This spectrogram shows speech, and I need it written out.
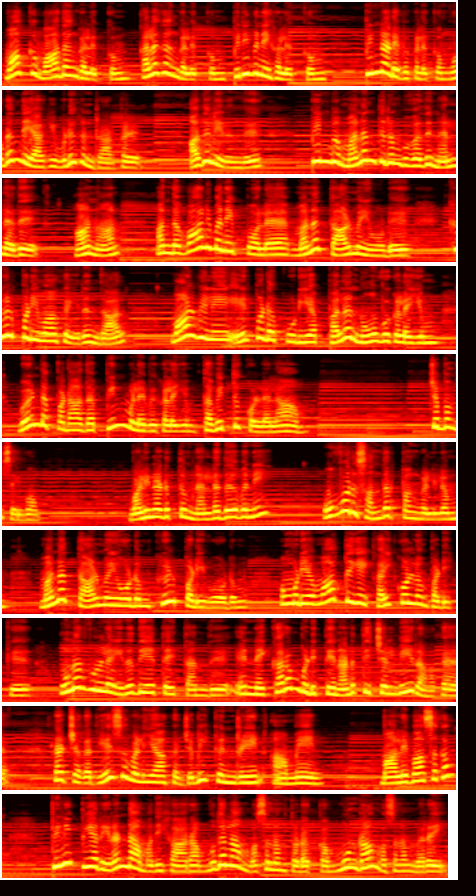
வாக்குவாதங்களுக்கும் கலகங்களுக்கும் பிரிவினைகளுக்கும் பின்னடைவுகளுக்கு உடந்தையாகி விடுகின்றார்கள். அதிலிருந்து பின்பு மனம் திரும்புவது நல்லது. ஆனால் அந்த வாலிபனைப் போல மனத்தாழ்மையோடு கீழ்ப்படிவாக இருந்தால் வாழ்விலே ஏற்படக்கூடிய பல நோவுகளையும் வேண்டப்படாத பின்விளைவுகளையும் தவிர்த்து கொள்ளலாம். ஜெபம் செய்வோம். வழிநடத்தும் நல்ல தேவனே ஒவ்வொரு சந்தர்ப்பங்களிலும் மனத்தாழ்மையோடும் கீழ்ப்படிவோடும் உம்முடைய வார்த்தையை கைக்கொள்ளும் படிக்கு உணர்வுள்ள இருதயத்தை தந்து என்னை கரம் பிடித்து நடத்திச் செல்வீராக. இரட்சகர் இயேசு வழியாக ஜபிக்கின்றேன். ஆமேன். மாலை வாசகம் பிலிப்பியர் இரண்டாம் அதிகாரம் முதலாம் வசனம் தொடக்கம் மூன்றாம் வசனம் வரை.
